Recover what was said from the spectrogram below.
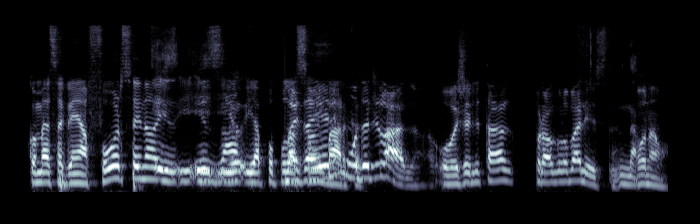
começa a ganhar força e, não, Ex- e, e- e- a Mas população aí ele embarca. muda de lado. Hoje ele tá pró-globalista. Ou não?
